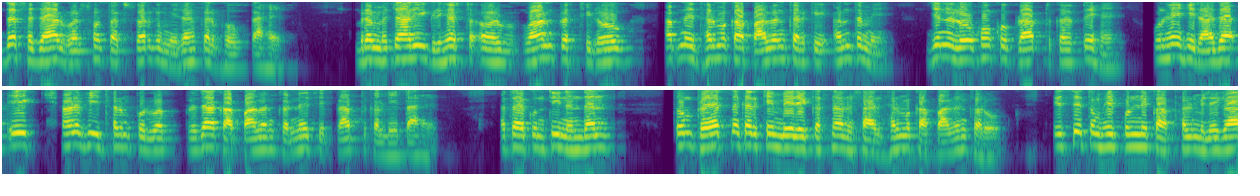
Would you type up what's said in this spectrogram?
दस हज़ार वर्षों तक स्वर्ग में रहकर भोगता है। ब्रह्मचारी, गृहस्थ और वानप्रस्थी लोग अपने धर्म का पालन करके अंत में जिन लोगों को प्राप्त करते हैं, उन्हें ही राजा एक क्षण भी धर्म पूर्वक प्रजा का पालन करने से प्राप्त कर लेता है। अतः कुंती नंदन, तुम प्रयत्न करके मेरे कथनानुसार धर्म का पालन करो। इससे तुम्हें पुण्य का फल मिलेगा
